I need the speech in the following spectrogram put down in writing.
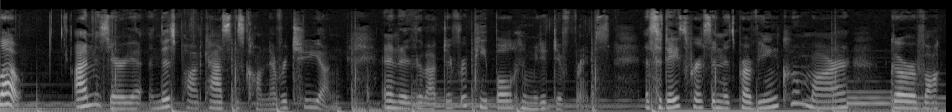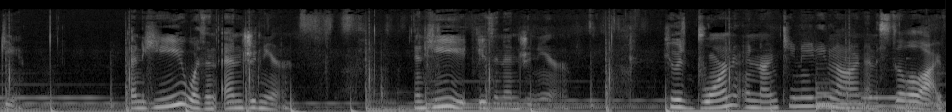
I'm Azaria, and this podcast is called Never Too Young, and it is about different people who made a difference. And today's person is Praveen Kumar Garavaki, and he was an engineer. And he is an engineer. He was born in 1989 and is still alive.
